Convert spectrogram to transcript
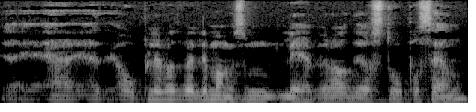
jeg, jeg, opplever at veldig mange som lever av det å stå på scenen,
